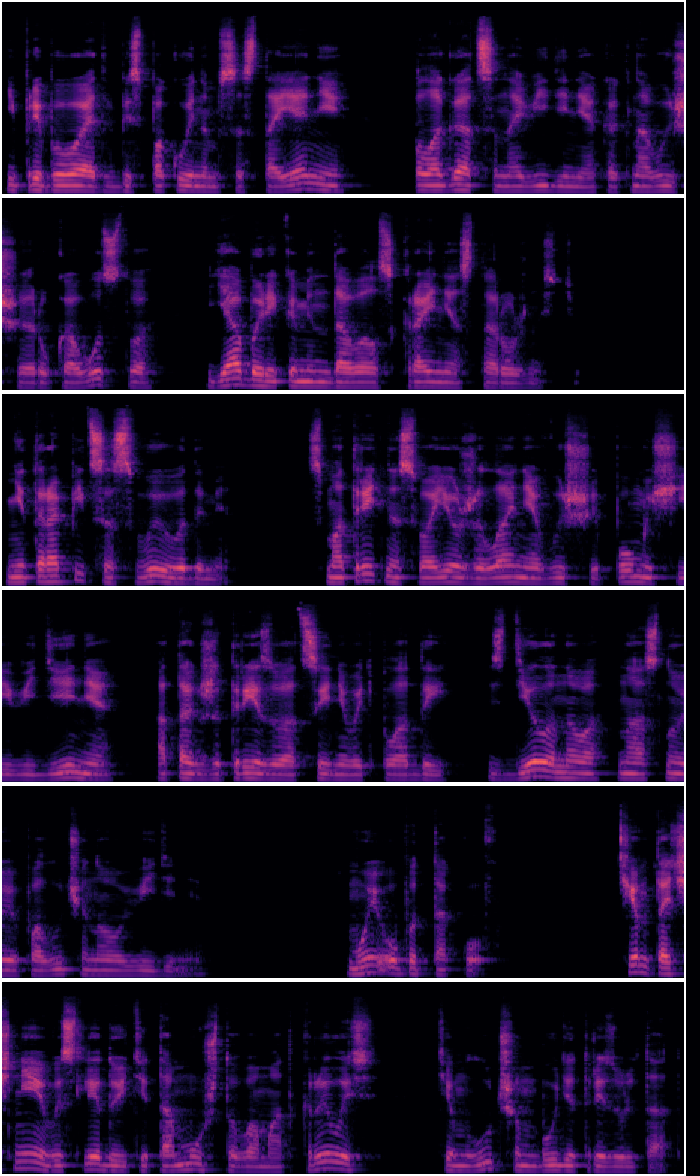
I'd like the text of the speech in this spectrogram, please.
и пребывает в беспокойном состоянии, полагаться на видение как на высшее руководство я бы рекомендовал с крайней осторожностью. Не торопиться с выводами, смотреть на свое желание высшей помощи и видения – а также трезво оценивать плоды сделанного на основе полученного видения. Мой опыт таков. Чем точнее вы следуете тому, что вам открылось, тем лучшим будет результат.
